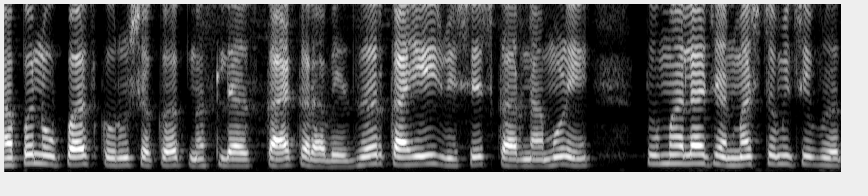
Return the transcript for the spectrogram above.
आपण उपवास करू शकत नसल्यास काय करावे? जर काही विशेष कारणामुळे तुम्हाला जन्माष्टमीचे व्रत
